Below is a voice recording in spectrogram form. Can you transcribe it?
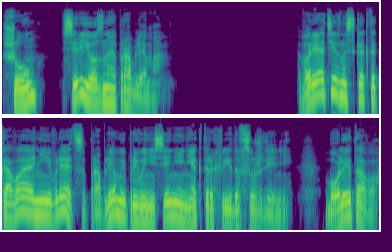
Шум — серьезная проблема. Вариативность как таковая не является проблемой при вынесении некоторых видов суждений. Более того,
